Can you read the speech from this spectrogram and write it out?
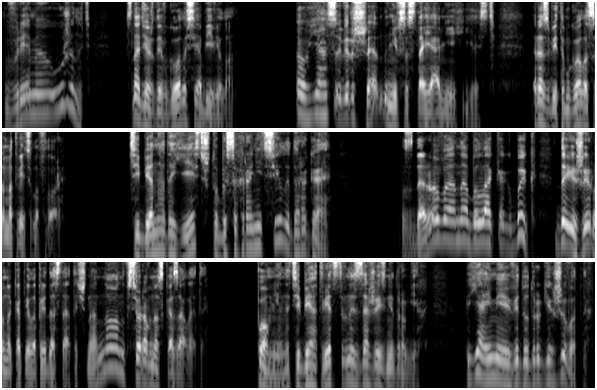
Время ужинать, с надеждой в голосе объявил он. О, я совершенно не в состоянии есть, разбитым голосом ответила Флора. Тебе надо есть, чтобы сохранить силы, дорогая, Здорова она была как бык, да и жиру накопила предостаточно, но он все равно сказал это. «Помни, на тебе ответственность за жизни других. Я имею в виду других животных,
